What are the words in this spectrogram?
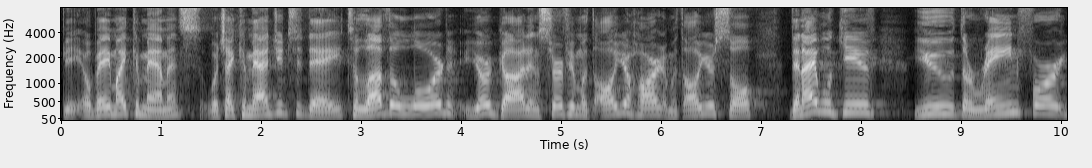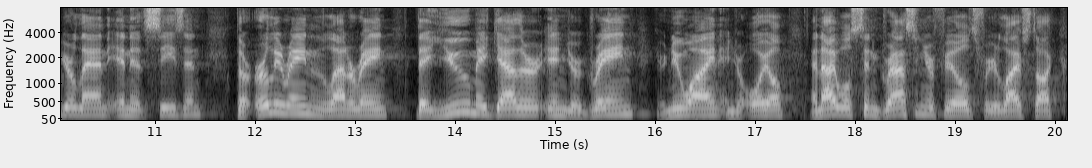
Be, obey my commandments, which I command you today, to love the Lord your God and serve him with all your heart and with all your soul. Then I will give you the rain for your land in its season, the early rain and the latter rain, that you may gather in your grain, your new wine, and your oil. And I will send grass in your fields for your livestock,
